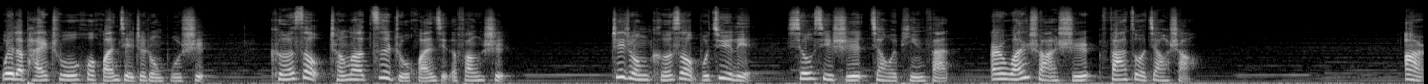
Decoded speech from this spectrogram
为了排除或缓解这种不适，咳嗽成了自主缓解的方式。这种咳嗽不剧烈，休息时较为频繁，而玩耍时发作较少。二，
